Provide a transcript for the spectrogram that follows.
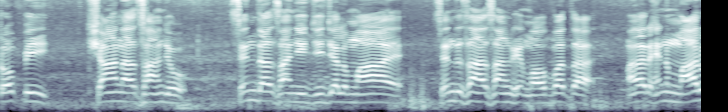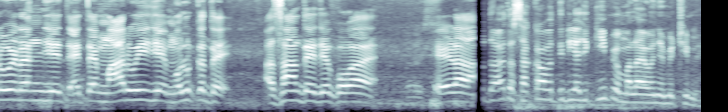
टोपी शान असांजो सिंध असांजी जीजल माउ आहे सिंध सां असांखे मोहबत आहे मगर हिन मारूड़नि जे हिते मारुई जे मुल्क ते असां ते जेको आहे अहिड़ा ॿुधायो त सकावती ॾींहुं अॼु कीअं पियो मल्हायो वञे मिठी में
